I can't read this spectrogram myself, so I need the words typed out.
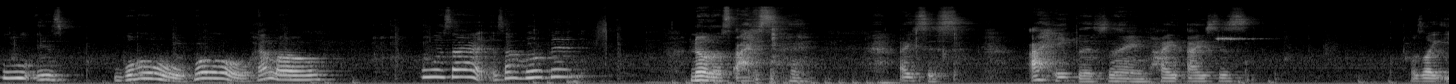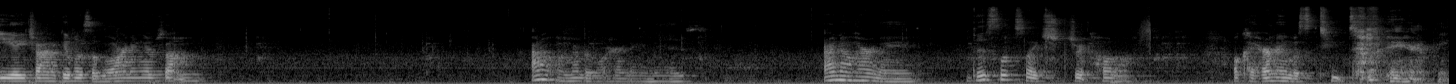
Who is whoa, whoa, hello. Who was that? Is that a little bit? No, that's Ice. Isis. I hate this name. Isis. Was like EA trying to give us a warning or something? I don't remember what her name is. I know her name. This looks like string. Hold on. Okay, her name is Toots apparently.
